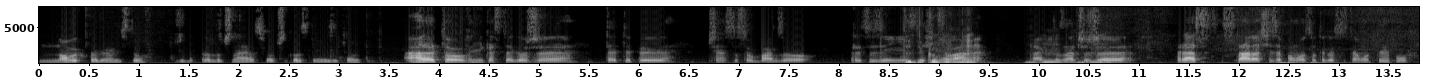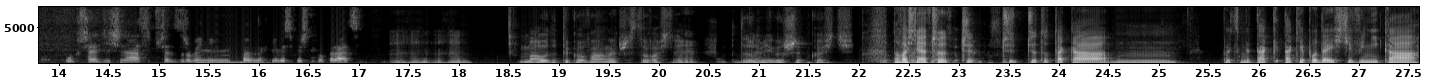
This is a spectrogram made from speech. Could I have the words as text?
nowych programistów którzy dopiero zaczynają swoją przygodę z tym językiem, ale to wynika z tego, że te typy często są bardzo precyzyjnie zdefiniowane. Tak, to mhm, znaczy, mhm. że raz stara się za pomocą tego systemu typów uprzedzić nas przed zrobieniem pewnych niebezpiecznych operacji. Mhm, Mało dotykowane, przez to właśnie podejrzewam jego szybkość. No właśnie, a czy, czy, czy, czy to taka, mm, powiedzmy, tak, takie podejście wynika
